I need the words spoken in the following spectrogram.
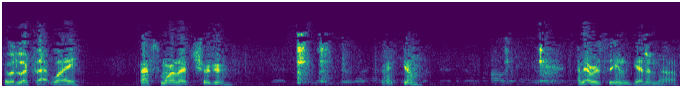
It would look that way. Perhaps more of that sugar. Thank you. I never seem to get enough.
